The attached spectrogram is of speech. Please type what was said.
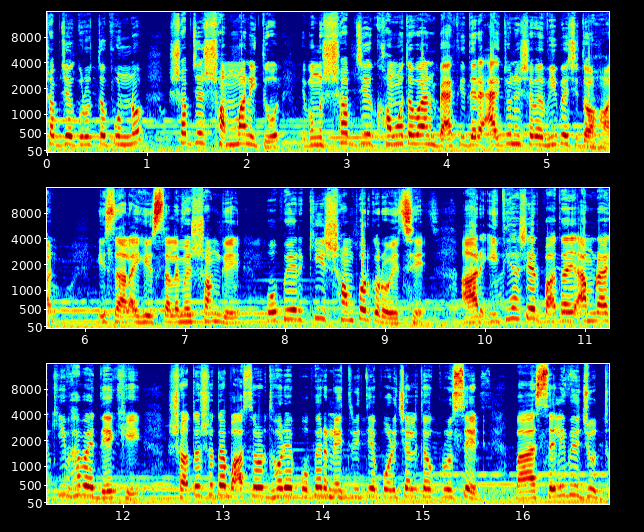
সবচেয়ে গুরুত্বপূর্ণ, সবচেয়ে সম্মানিত এবং সবচেয়ে ক্ষমতাবান ব্যক্তিদের একজন হিসেবে বিবেচিত হন? ঈসা আলাইহি ইসলামের সঙ্গে পোপের কি সম্পর্ক রয়েছে? আর ইতিহাসের পাতায় আমরা কীভাবে দেখি শত শত বছর ধরে পোপের নেতৃত্বে পরিচালিত ক্রুসেড বা সেলিবি যুদ্ধ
